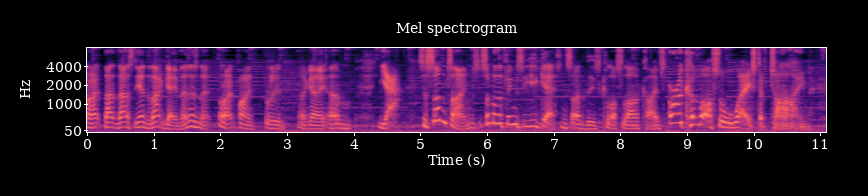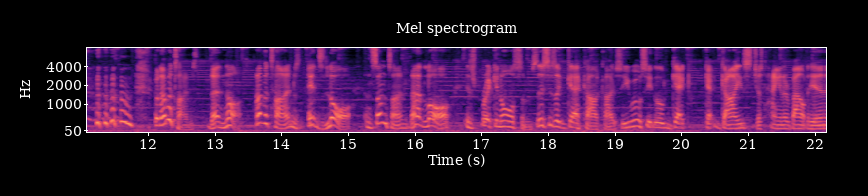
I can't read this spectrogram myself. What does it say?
All right. That, that's the end of that game then, isn't it? All right. Fine. Brilliant. Okay. Um. Yeah. So sometimes some of the things that you get inside of these colossal archives are a colossal waste of time. but other times they're not. Other times it's lore. and sometimes that lore is freaking awesome. So this is a Gek archive, so you will see little Gek guys just hanging about here.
